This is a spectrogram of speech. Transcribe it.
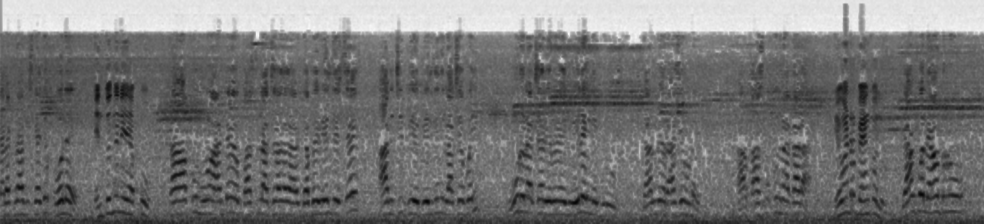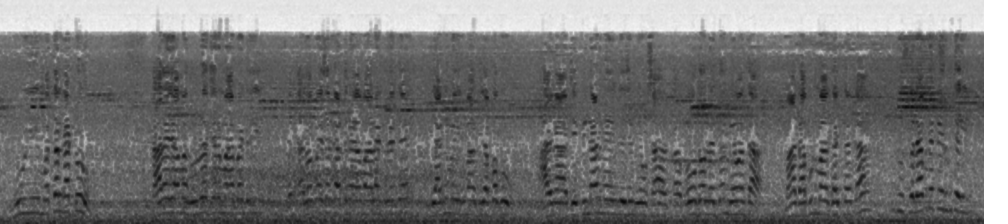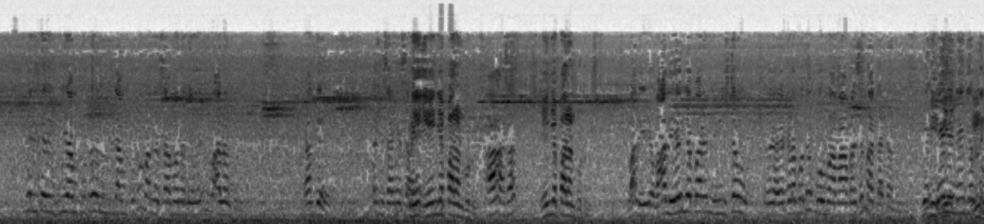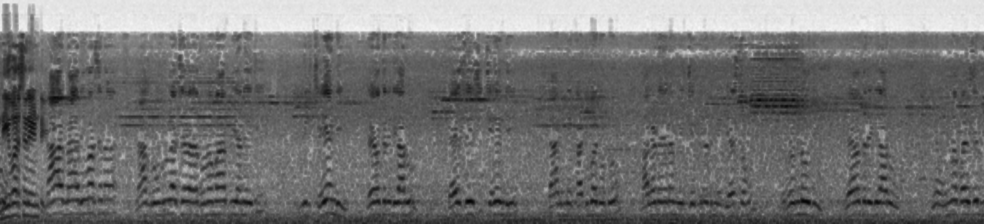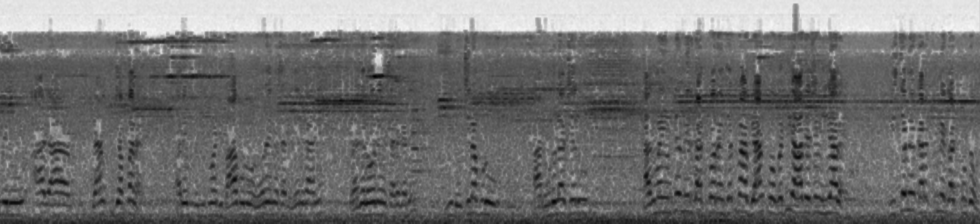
Collector ఆఫీస్కి అయితే పోలే. ఎంత ఉంది నీ అప్పు? నా అప్పు అంటే ఫస్ట్ లక్ష డెబ్బై వేలు తెస్తే ఆ నుంచి పెరిగింది లక్ష పోయి మూడు లక్షల ఇరవై ఐదు వేలు అయింది ఇప్పుడు. దాని మీద రాసి ఉన్నాయి. ఆ పాస్బుక్ నా కాడ. ఏమంటారు బ్యాంక్ వాళ్ళు బ్యాంక్ వాళ్ళు ఏమంటారు నువ్వు ఈ మొత్తం కట్టు. కాలేజ్ అమ్మ రెండు లక్షలు మా బండి అరవై పైసలు కడుతున్నా అలాంటిదంటే ఇవన్నీ మీకు మాకు చెప్పకు. ఆయన చెప్పినాడు మేము చేసాం? మేము ఫోటోలు అయితే మేమంతా. మా డబ్బులు మాకు కట్టినాక చూసుకోలేకపోతే పెరుగుతాయి. పెరుగుతాయి ఇవి అమ్ముకుంటాం వీళ్ళు అమ్ముకుంటాం మాకు సంబంధం లేదు వాళ్ళు అంటారు అంతే. అది సంగతి ఏ- చెప్పాలనుకుంటున్నారు? సార్? ఏం చెప్పాలనుకుంటున్నారు? వాళ్ళు వాళ్ళు ఏం చెప్పారంటే నీ ఇష్టం ఎక్కడ పోతే మా మా పైసలు నాకు కట్టండి మీ- నేను- నేను చెప్పను. నీ వర్షన్ ఏంటి? నా నా రివర్స్ నాకు రెండు లక్షల రుణమాఫీ అనేది మీరు చేయండి. రేవంత్ రెడ్డి గారు దయచేసి చేయండి. దాన్ని మేము కట్టుబడి ఉంటాం. మళ్ళడైనా మీరు చెప్పినట్టు మేము చేస్తాము రెండోది రేవంత్ రెడ్డి గారు మేము ఉన్న పైసలు మీరు ఆ ఆ బ్యాంకు చెప్పాలి. అరే ఇటువంటి బాబులు ఎవరైనా సరే నేను కానీ ప్రజలోనే సరే కానీ వీళ్ళు వచ్చినప్పుడు ఆ రెండు లక్షలు కదమై ఉంటే మీరు కట్టుకోరని చెప్పి మా బ్యాంకు ఒకటి ఆదేశం ఇవ్వాలి ఇస్తే మేము కరెక్ట్ మేము కట్టుకుంటాం.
